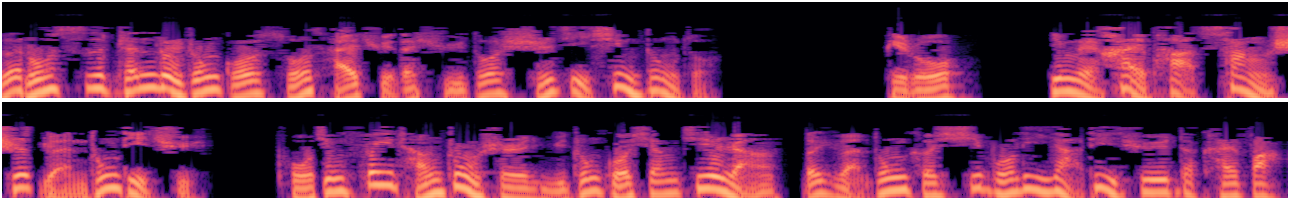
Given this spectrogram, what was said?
俄罗斯针对中国所采取的许多实际性动作，比如，因为害怕丧失远东地区，普京非常重视与中国相接壤的远东和西伯利亚地区的开发。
